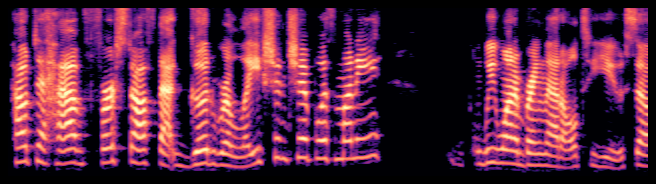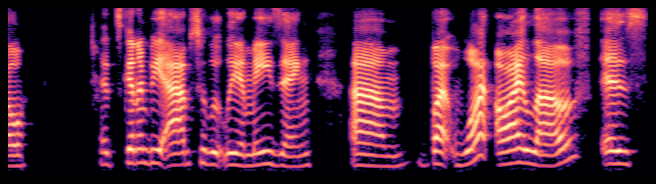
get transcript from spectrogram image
how to have first off that good relationship with money we want to bring that all to you so it's going to be absolutely amazing um but what i love is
